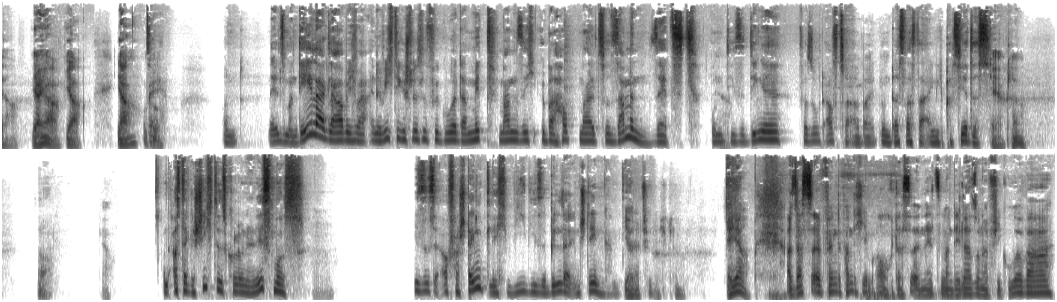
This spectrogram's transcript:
Ja, ja, ja, ja. Ja, okay. Und Nelson Mandela, glaube ich, war eine wichtige Schlüsselfigur, damit man sich überhaupt mal zusammensetzt und diese Dinge versucht aufzuarbeiten und das, was da eigentlich passiert ist. Ja, klar. So. Ja. Und aus der Geschichte des Kolonialismus ist es ja auch verständlich, wie diese Bilder entstehen kann. Ja, natürlich, klar. Ja, ja. Also das äh, fand, fand ich eben auch, dass äh, Nelson Mandela so eine Figur war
